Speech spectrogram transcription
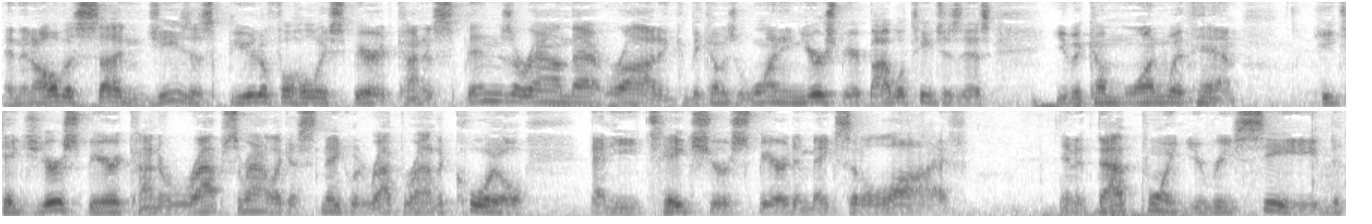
and then all of a sudden, Jesus, beautiful Holy Spirit, kind of spins around that rod and becomes one in your spirit. Bible teaches this. You become one with Him. He takes your spirit, kind of wraps around like a snake would wrap around a coil, and He takes your spirit and makes it alive. And at that point, you received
